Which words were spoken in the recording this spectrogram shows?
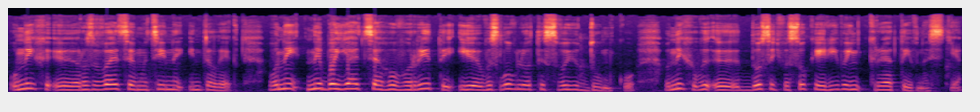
У них е, розвивається емоційний інтелект. Вони не бояться говорити і висловлювати свою думку. В них е, досить високий рівень креативності.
